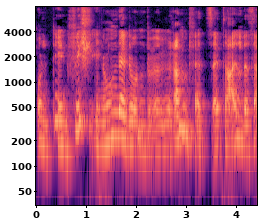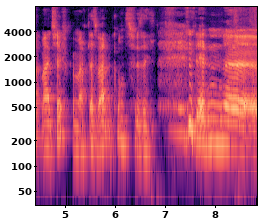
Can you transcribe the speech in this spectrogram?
und den Fisch in 100 und äh, Gramm zerteilen, das hat mein Chef gemacht. Das war eine Kunst für sich. Denn äh,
